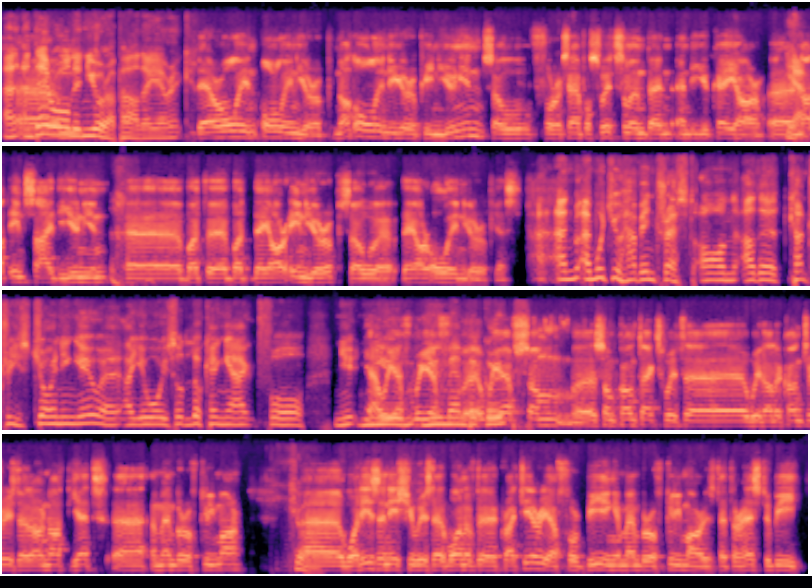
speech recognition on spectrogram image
And, and they're um, all in Europe, are they, Eric? They're all in all in Europe, not all in the European Union. So, for example, Switzerland and, and the UK are uh, yeah. not inside the Union, uh, but uh, but they are in Europe. So uh, they are all in Europe. Yes. And and would you have interest on other countries joining you? Uh, are you always sort of looking out for new yeah, new, we have, we have, member groups? We have some some contacts with with other countries that are not yet a member of CLIMMAR. Sure. Uh, what is an issue is that one of the criteria for being a member of CLIMMAR is that there has to be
